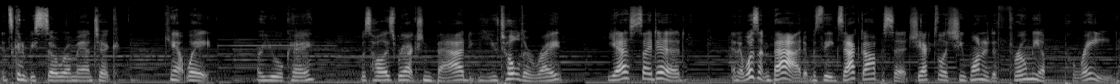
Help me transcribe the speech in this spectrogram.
It's gonna be so romantic. Can't wait. Are you okay? Was Holly's reaction bad? You told her, right? Yes, I did. And it wasn't bad, it was the exact opposite. She acted like she wanted to throw me a parade.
